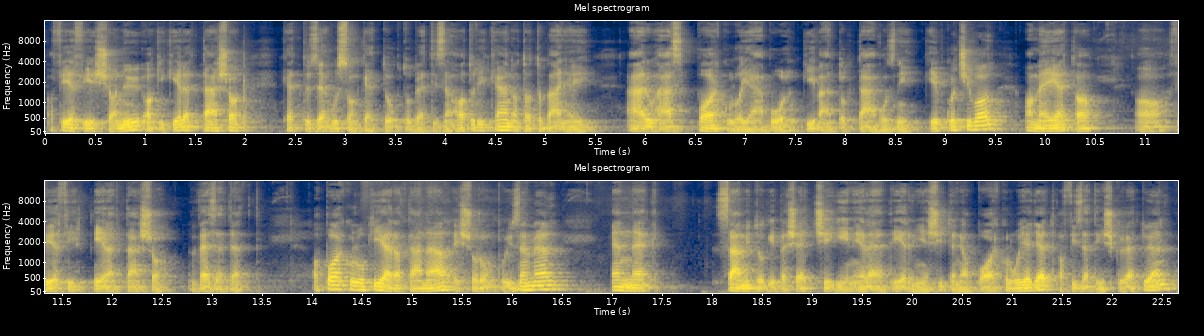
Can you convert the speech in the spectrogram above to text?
a férfi és a nő, akik élettársak, 2022. október 16-án a Tatabányai áruház parkolójából kívántok távozni képkocsival, amelyet a, a férfi élettársa vezetett. A parkoló kijáratánál egy sorompó üzemel, ennek számítógépes egységénél lehet érvényesíteni a parkolójegyet a fizetés követően,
